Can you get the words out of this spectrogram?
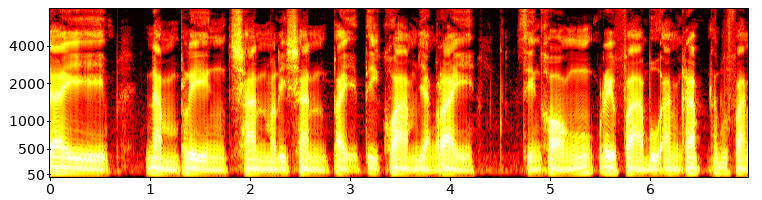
ได้นำเพลงชันมาริชันไปตีความอย่างไร เสียงของเรฟาบูอังครับท่านผู้ฟัง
